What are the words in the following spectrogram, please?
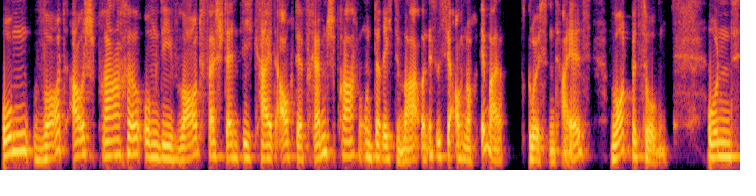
um Wortaussprache, um die Wortverständlichkeit, auch der Fremdsprachenunterricht war, und es ist ja auch noch immer größtenteils, wortbezogen. Und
